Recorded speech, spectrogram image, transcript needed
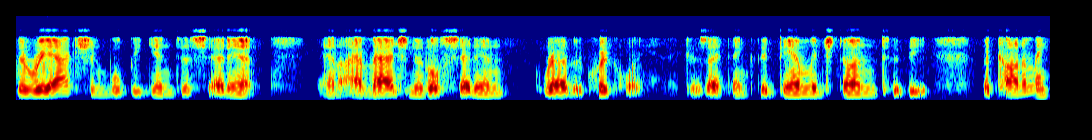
the reaction will begin to set in. And I imagine it'll set in rather quickly because I think the damage done to the economy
